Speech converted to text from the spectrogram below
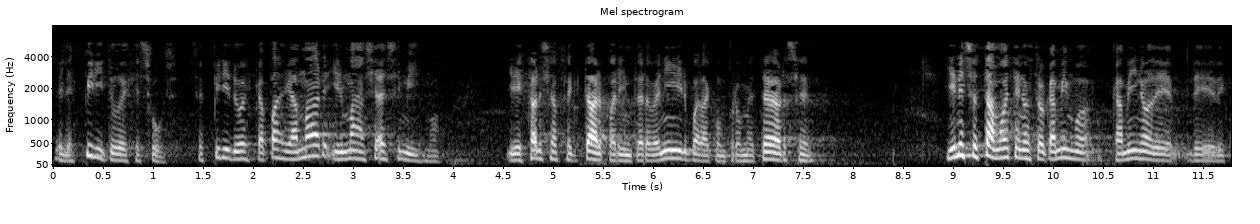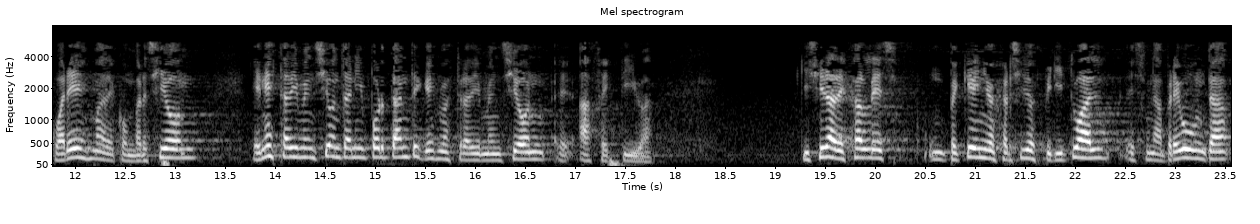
El Espíritu de Jesús. Ese Espíritu es capaz de amar y ir más allá de sí mismo. Y dejarse afectar para intervenir, para comprometerse. Y en eso estamos, este es nuestro camino, camino de, cuaresma, de conversión, en esta dimensión tan importante que es nuestra dimensión eh, afectiva. Quisiera dejarles un pequeño ejercicio espiritual, es una pregunta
